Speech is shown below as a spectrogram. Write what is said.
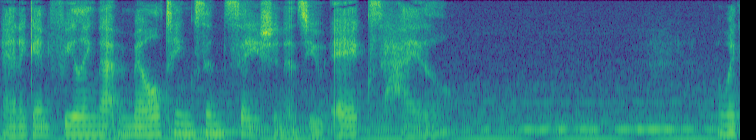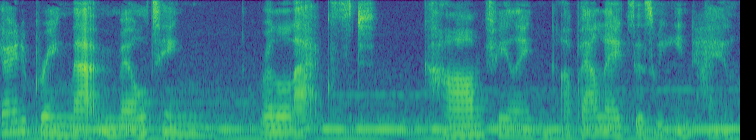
And again, feeling that melting sensation as you exhale. And we're going to bring that melting, relaxed, calm feeling up our legs as we inhale.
